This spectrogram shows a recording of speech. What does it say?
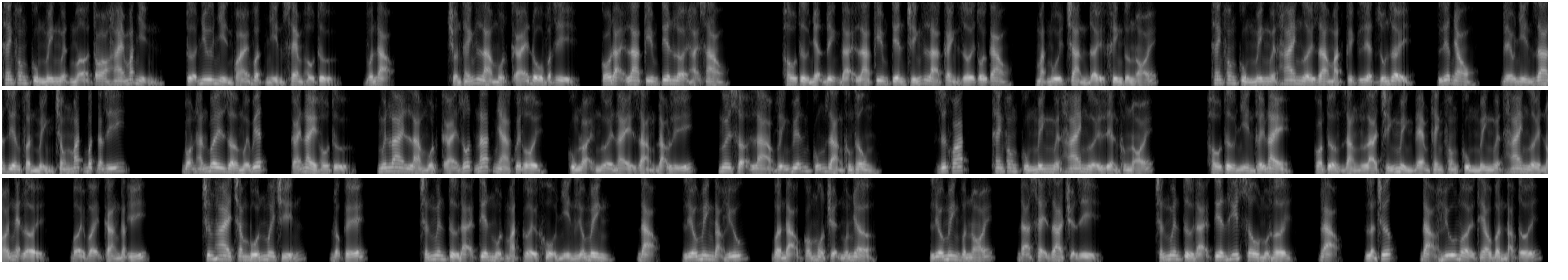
Thanh phong cùng minh nguyệt mở to hai mắt nhìn, tựa như nhìn quái vật nhìn xem hầu tử, vấn đạo. Chuẩn thánh là một cái đồ vật gì, có đại la kim tiên lợi hại sao? Hầu tử nhận định đại la kim tiên chính là cảnh giới tối cao, mặt mũi tràn đầy khinh thường nói. Thanh phong cùng minh nguyệt hai người ra mặt kịch liệt run rẩy, liếc nhau, đều nhìn ra riêng phần mình trong mắt bất đắc dĩ. Bọn hắn bây giờ mới biết, cái này hầu tử, nguyên lai là một cái rốt nát nhà quê thôi, cùng loại người này giảng đạo lý, ngươi sợ là vĩnh viễn cũng giảng không thông. Dứt khoát thanh phong cùng minh nguyệt hai người liền không nói. Hầu tử nhìn thấy này, còn tưởng rằng là chính mình đem thanh phong cùng minh nguyệt hai người nói ngại lời, bởi vậy càng đắc ý. Chương hai trăm bốn mươi chín, độc kế. Trấn nguyên tử đại tiên một mặt cười khổ nhìn liễu minh, đạo, liễu minh đạo hữu, vần đạo có một chuyện muốn nhờ. Liễu minh vẫn nói, đã xảy ra chuyện gì? Trấn nguyên tử đại tiên hít sâu một hơi, đạo, lần trước, đạo hữu mời theo bần đạo tới.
